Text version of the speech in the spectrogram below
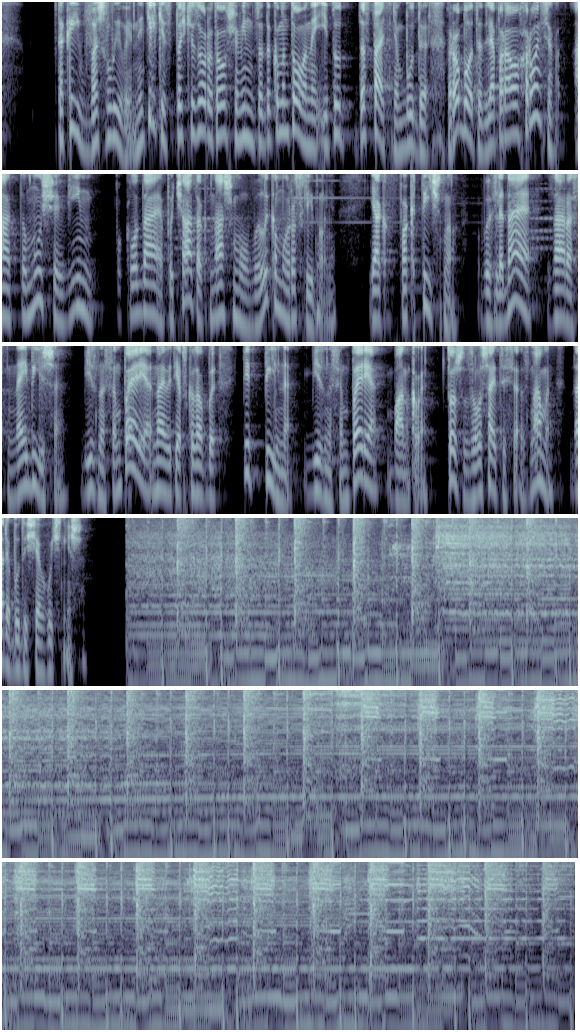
такий важливий не тільки з точки зору того, що він задокументований, і тут достатньо буде роботи для правоохоронців, а тому, що він покладає початок нашому великому розслідуванню, як фактично виглядає зараз найбільша бізнес-імперія, навіть я б сказав би підпільна бізнес-імперія банкове. Тож залишайтеся з нами, далі буде ще гучніше.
